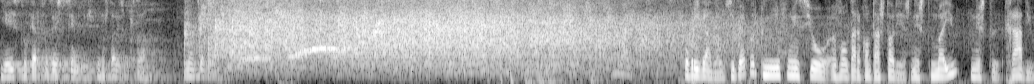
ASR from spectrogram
e é isso que eu quero fazer sempre nos Histórias de Portugal. Não quero... Obrigado ao Lucy Pepper que me influenciou a voltar a contar histórias neste meio, neste rádio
